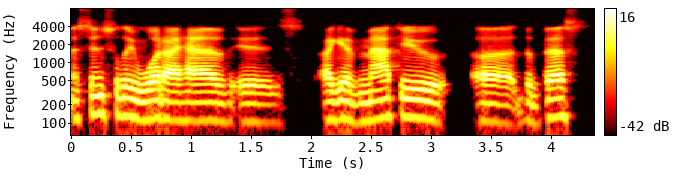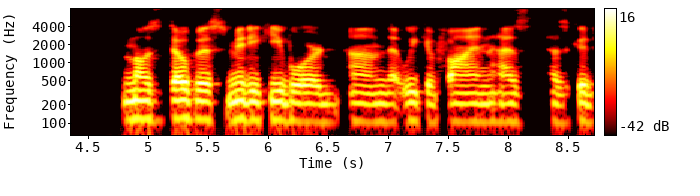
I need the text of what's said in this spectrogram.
essentially what i have is i give matthew uh the best most dopest midi keyboard um, that we can find has has good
